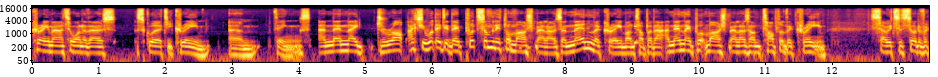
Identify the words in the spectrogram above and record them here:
cream out of one of those squirty cream um, things, and then they drop. Actually, what they did, they put some little marshmallows and then the cream on top of that, and then they put marshmallows on top of the cream. So it's a sort of a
